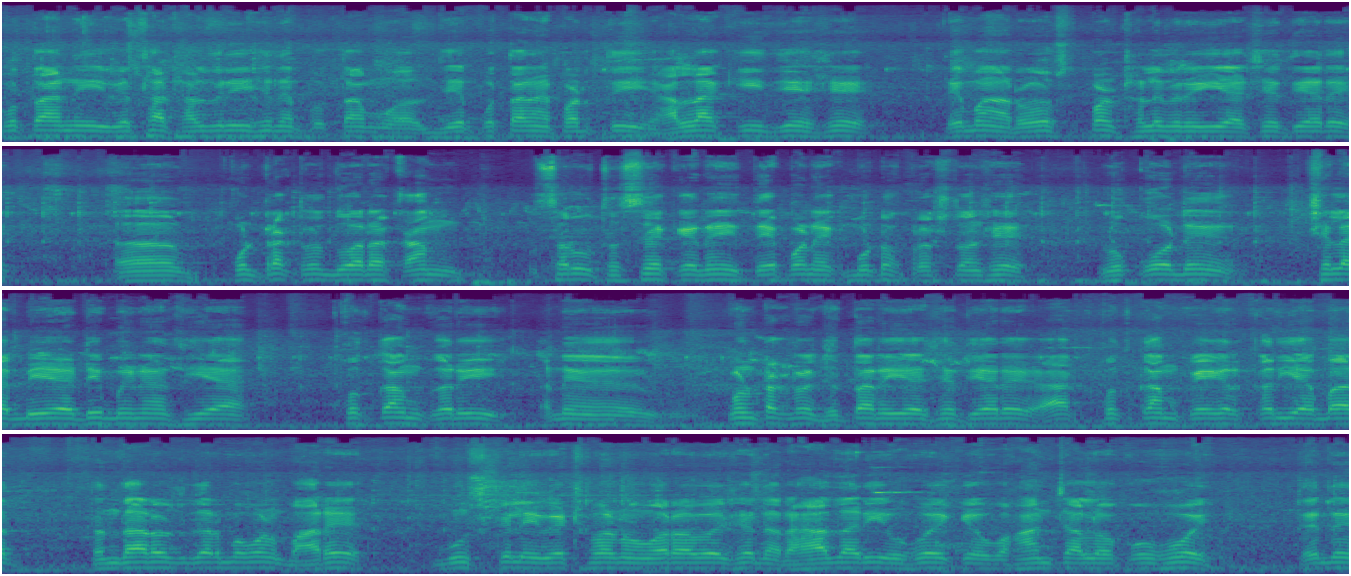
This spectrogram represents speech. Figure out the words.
પોતાની વ્યથા ઠાલવી રહી છે ને પોતામાં જે પોતાને પડતી હાલાકી જે છે તેમાં રોષ પણ ઠલવી રહ્યા છે. ત્યારે કોન્ટ્રાક્ટર દ્વારા કામ શરૂ થશે કે નહીં તે પણ એક મોટો પ્રશ્ન છે. લોકોને છેલ્લા બે અઢી મહિનાથી આ ખોદકામ કરી અને કોન્ટ્રાક્ટર જતા રહ્યા છે ત્યારે આ ખોદકામ કર્યા બાદ ધંધા રોજગારમાં પણ ભારે મુશ્કેલી વેઠવાનો વારો આવે છે અને રાહદારીઓ હોય કે વાહન ચાલકો હોય તેને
